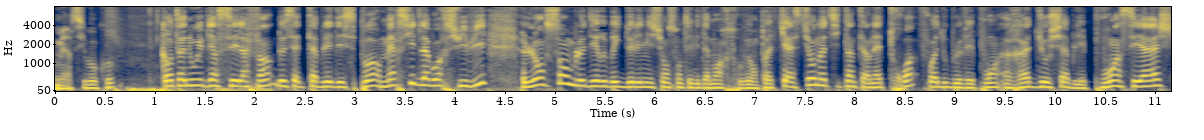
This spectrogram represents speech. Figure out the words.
Merci beaucoup. Quant à nous, eh bien, c'est la fin de cette tablée des sports. Merci de l'avoir suivi. L'ensemble des rubriques de l'émission sont évidemment à retrouver en podcast sur notre site internet www.radiochablais.ch.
